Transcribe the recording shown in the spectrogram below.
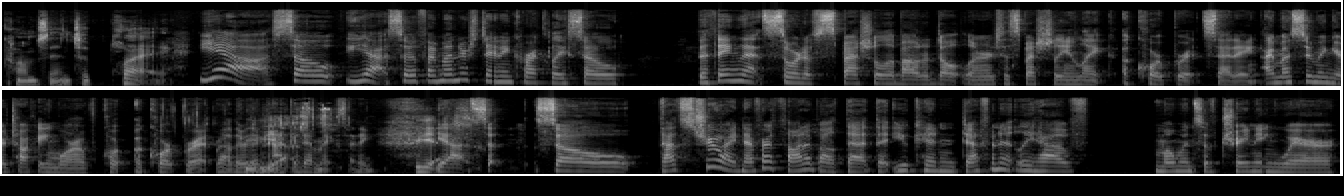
comes into play. Yeah. So, yeah. So, if I'm understanding correctly, so the thing that's sort of special about adult learners, especially in like a corporate setting, I'm assuming you're talking more of co- a corporate rather than yes. academic setting. Yes. Yeah. So, so that's true. I never thought about that, that you can definitely have moments of training where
